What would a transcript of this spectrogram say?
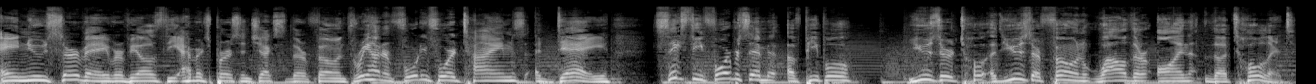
A new survey reveals the average person checks their phone 344 times a day. 64% of people use their to- use their phone while they're on the toilet.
